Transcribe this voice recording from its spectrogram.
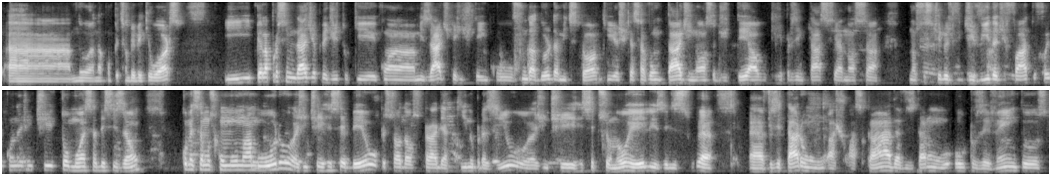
uh, no, na competição BBQ Wars. E pela proximidade, acredito que com a amizade que a gente tem com o fundador da Midstock, acho que essa vontade nossa de ter algo que representasse a nossa nosso estilo de vida de fato foi quando a gente tomou essa decisão começamos como um namoro, a gente recebeu o pessoal da Austrália aqui no Brasil, a gente recepcionou eles, eles é, é, visitaram a churrascada, visitaram outros eventos,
